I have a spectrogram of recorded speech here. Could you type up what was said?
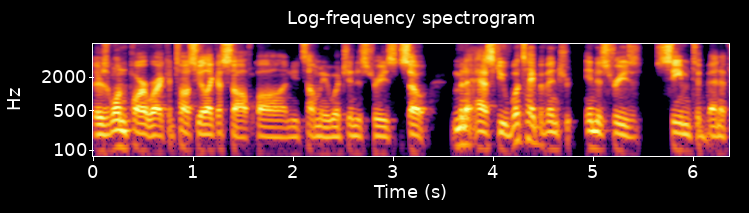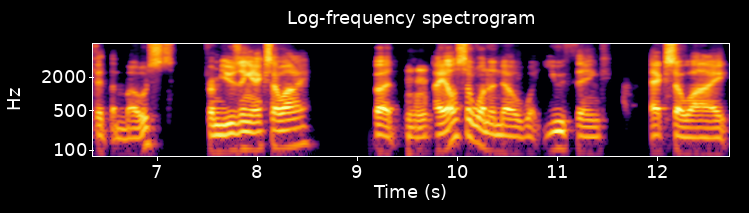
there's one part where I can toss you like a softball and you tell me which industries. So I'm going to ask you what type of in- industries seem to benefit the most from using XOI. But mm-hmm. I also want to know what you think XOI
